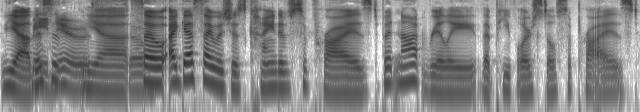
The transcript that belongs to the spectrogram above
Yeah, this is news, yeah. so- So. I guess I was just kind of surprised, but not really that people are still surprised.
